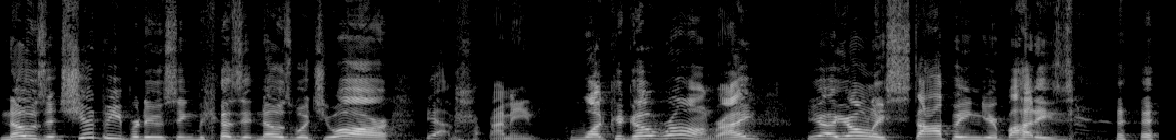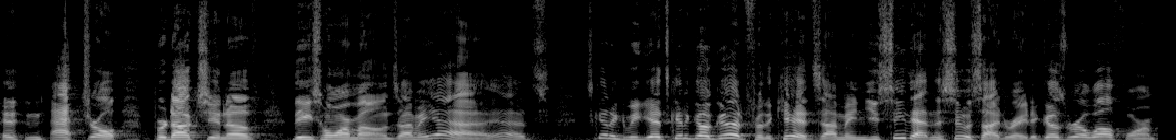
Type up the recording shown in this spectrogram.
knows it should be producing because it knows what you are. Yeah, I mean, what could go wrong, right? Yeah, you're only stopping your body's natural production of these hormones. I mean, yeah, yeah, it's it's gonna be it's gonna go good for the kids. I mean, you see that in the suicide rate; it goes real well for them.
